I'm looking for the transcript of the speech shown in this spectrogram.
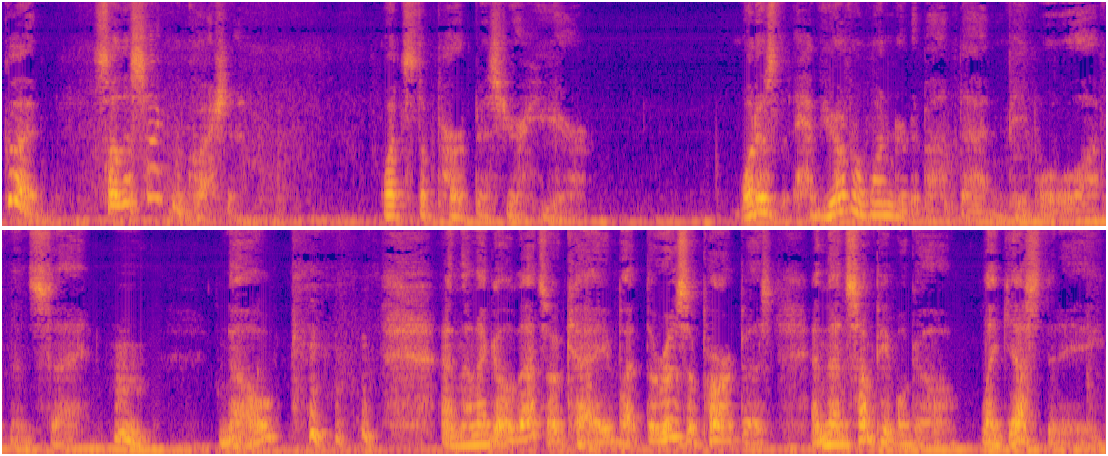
Good. So the second question What's the purpose you're here? What is, have you ever wondered about that? And people will often say, Hmm, no. and then I go, that's okay, but there is a purpose. And then some people go, like yesterday,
